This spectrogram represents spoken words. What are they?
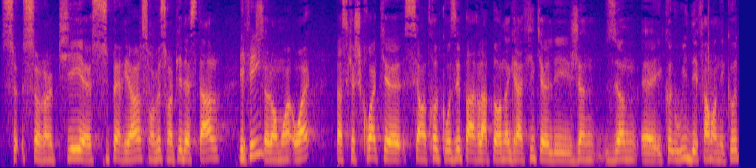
sur, sur un pied euh, supérieur, si on veut, sur un piédestal. Les filles? Selon moi, ouais. Parce que je crois que c'est entre autres causé par la pornographie que les jeunes hommes euh, écoutent. Oui, des femmes en écoutent,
